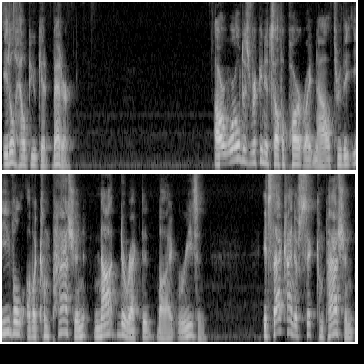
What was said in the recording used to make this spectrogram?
It'll help you get better. Our world is ripping itself apart right now through the evil of a compassion not directed by reason. It's that kind of sick compassion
